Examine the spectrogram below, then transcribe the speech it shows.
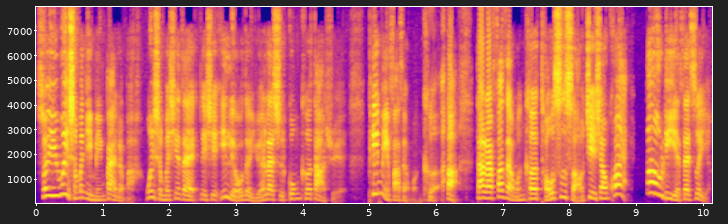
所以，为什么你明白了吧？为什么现在那些一流的原来是工科大学，拼命发展文科？哈，当然发展文科投资少，见效快，道理也在这样。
